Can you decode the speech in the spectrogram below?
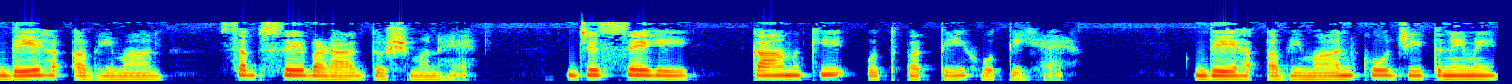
देह अभिमान सबसे बड़ा दुश्मन है, जिससे ही काम की उत्पत्ति होती है। देह अभिमान को जीतने में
